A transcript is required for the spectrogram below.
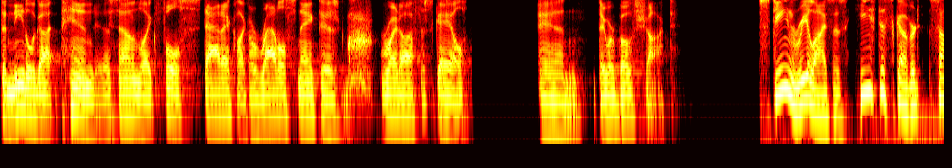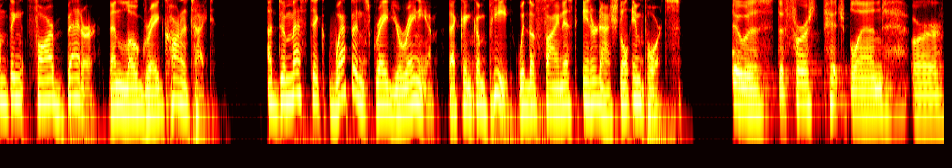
The needle got pinned. It sounded like full static, like a rattlesnake that is right off the scale. And they were both shocked. Steen realizes he's discovered something far better than low grade carnotite a domestic weapons grade uranium that can compete with the finest international imports. It was the first pitchblende or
